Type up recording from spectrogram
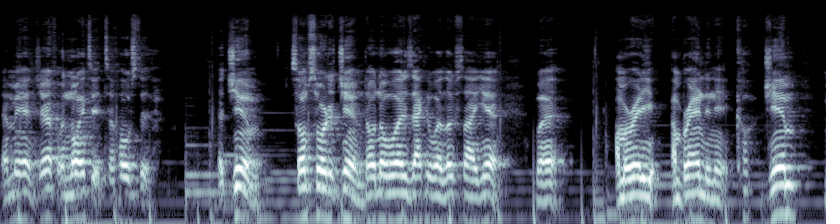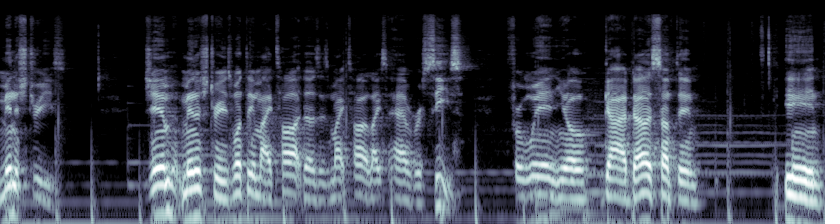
that man Jeff anointed to host a, a gym, some sort of gym. Don't know what exactly what it looks like yet, but I'm already I'm branding it. Gym Ministries. Gym Ministries. One thing Mike Todd does is Mike Todd likes to have receipts for when you know God does something in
